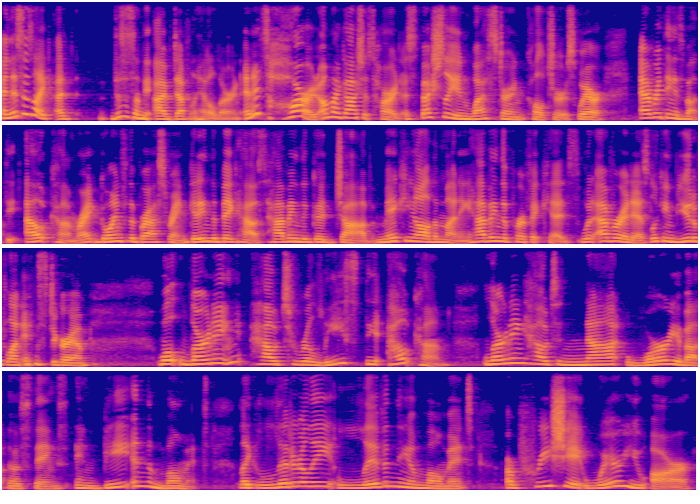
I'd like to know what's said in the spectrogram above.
And this is like a this is something I've definitely had to learn. And it's hard. Oh my gosh, it's hard, especially in Western cultures where everything is about the outcome, right? Going for the brass ring, getting the big house, having the good job, making all the money, having the perfect kids, whatever it is, looking beautiful on Instagram. Well, learning how to release the outcome, learning how to not worry about those things and be in the moment. Like literally live in the moment, appreciate where you are,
